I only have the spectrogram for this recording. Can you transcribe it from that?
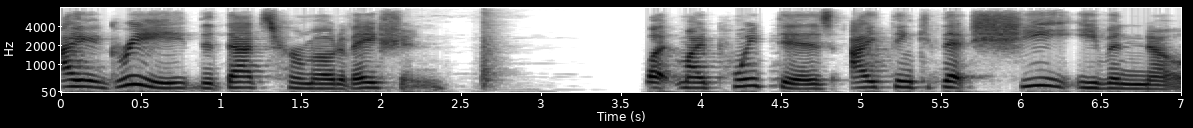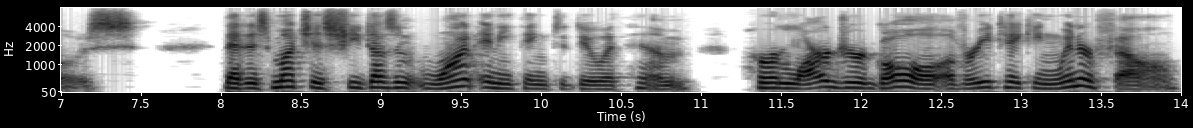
I agree that that's her motivation. But my point is, I think that she even knows that as much as she doesn't want anything to do with him, her larger goal of retaking Winterfell,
